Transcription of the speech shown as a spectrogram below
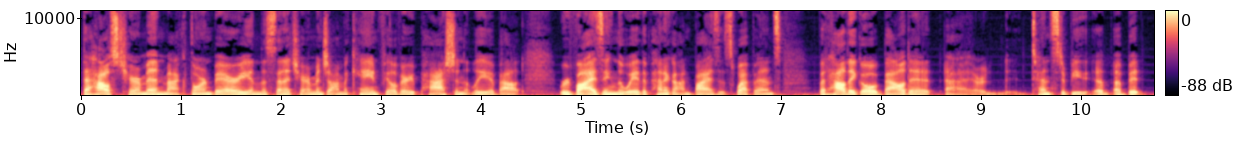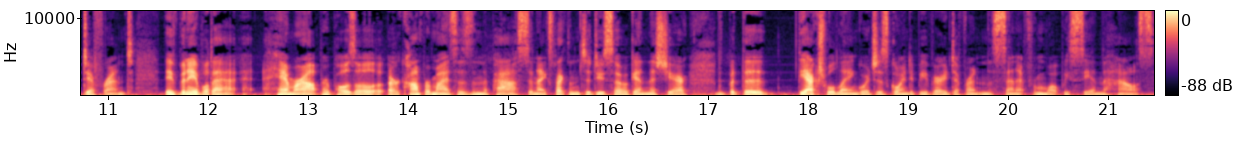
the House Chairman, Mac Thornberry, and the Senate Chairman, John McCain, feel very passionately about revising the way the Pentagon buys its weapons but how they go about it uh, tends to be a, a, bit different. They've been able to hammer out proposal or compromises in the past, and I expect them to do so again this year. But the the actual language is going to be very different in the Senate from what we see in the House.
